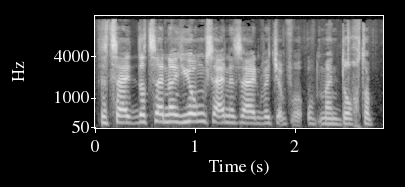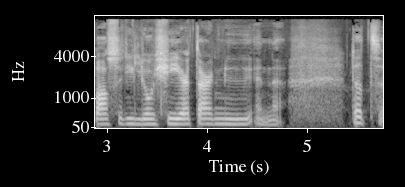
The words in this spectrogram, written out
dat zij, dat zij nog jong zijn en zijn, weet je, op, op mijn dochter passen. Die logeert daar nu. En uh, dat,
